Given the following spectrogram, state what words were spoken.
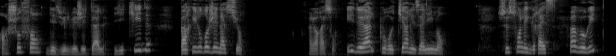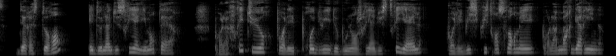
en chauffant des huiles végétales liquides par hydrogénation. Alors elles sont idéales pour rôtir les aliments. Ce sont les graisses favorites des restaurants et de l'industrie alimentaire. Pour la friture, pour les produits de boulangerie industrielle, pour les biscuits transformés, pour la margarine.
